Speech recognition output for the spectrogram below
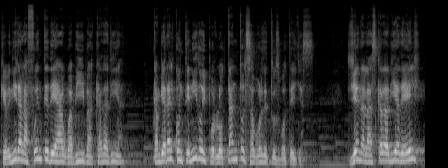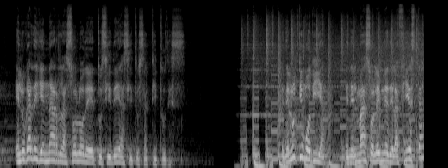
que venir a la fuente de agua viva cada día cambiará el contenido y por lo tanto el sabor de tus botellas. Llénalas cada día de Él en lugar de llenarlas solo de tus ideas y tus actitudes. En el último día, en el más solemne de la fiesta,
